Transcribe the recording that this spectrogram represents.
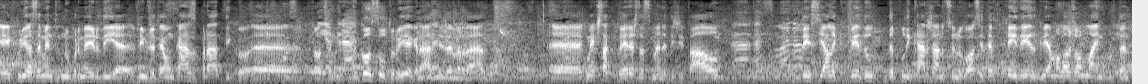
É, curiosamente, no primeiro dia vimos até um caso prático uh, de consultoria grátis, é verdade. Uh, como é que está a correr esta semana digital? Uh, semana... O potencial é que vê de, de, aplicar já no seu negócio, até porque tem a ideia de criar uma loja online, portanto,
